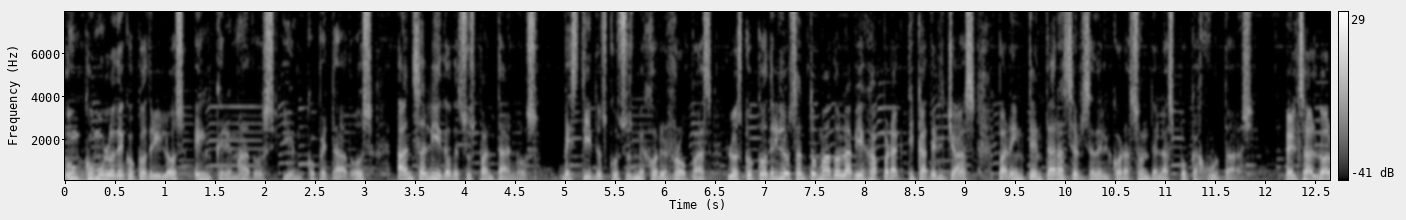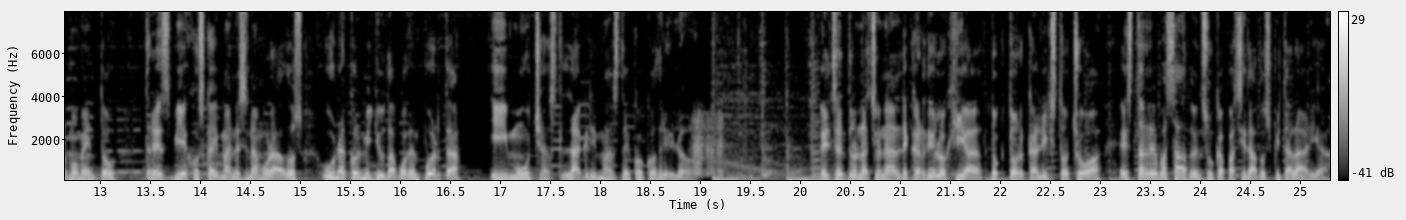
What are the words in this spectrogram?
Un cúmulo de cocodrilos, encremados y encopetados, han salido de sus pantanos. Vestidos con sus mejores ropas, los cocodrilos han tomado la vieja práctica del jazz para intentar hacerse del corazón de las pocajutas. El saldo al momento, tres viejos caimanes enamorados, una colmilluda boda en puerta y muchas lágrimas de cocodrilo. El Centro Nacional de Cardiología, Dr. Calixto Ochoa, está rebasado en su capacidad hospitalaria.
